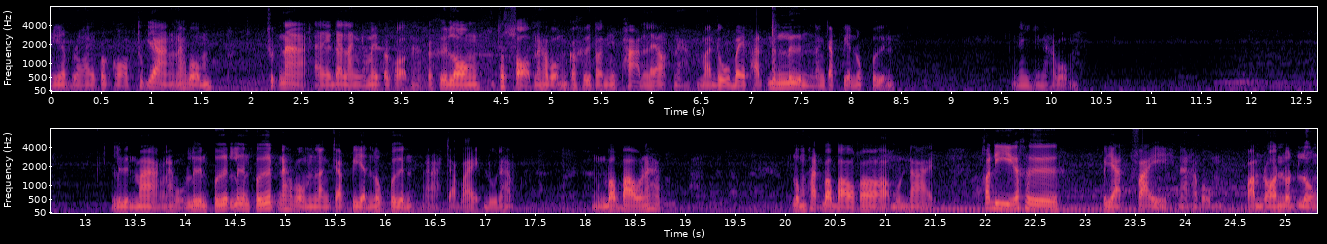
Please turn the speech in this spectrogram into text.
เรียบร้อยประกอบทุกอย่างนะครับผมชุดหน้าไอ้ด้านหลังยังไม่ประกอบนะก็คือลองทดสอบนะครับผมก็คือตอนนี้ผ่านแล้วนะมาดูใบพัดลื่นๆ หลังจากเปลี่ยนลูกปืนนี่นะครับผม ลื่นมากนะครับผมลื่นปื๊ดลื่นปื๊ดนะครับผมหลังจากเปลี่ยนลูกปืนอะจับไปดูนะครับหมุนเบาๆนะครับ ลมพัดเบาๆก็หมุนได้ ข้อดีก็คือประหยัดไฟนะครับผมความร้อนลดลง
